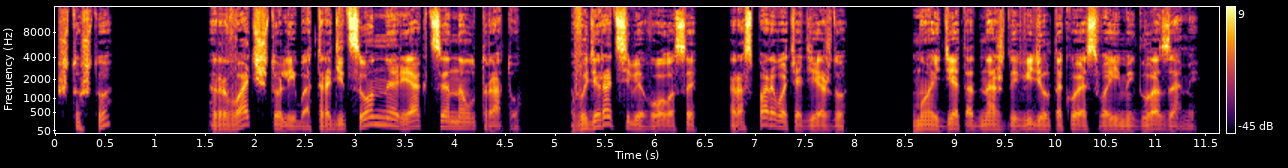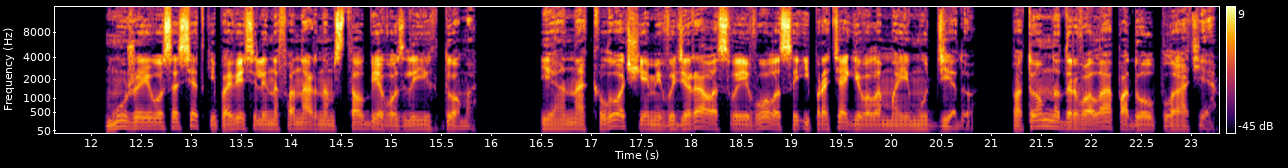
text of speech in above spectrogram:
«Что-что?» «Рвать что-либо — традиционная реакция на утрату выдирать себе волосы, распарывать одежду. Мой дед однажды видел такое своими глазами. Мужа его соседки повесили на фонарном столбе возле их дома. И она клочьями выдирала свои волосы и протягивала моему деду. Потом надорвала подол платья.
